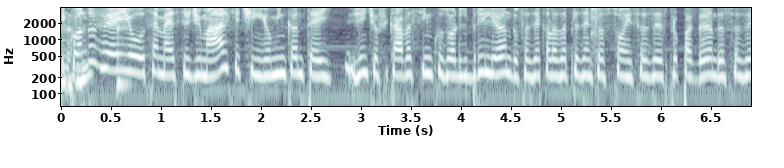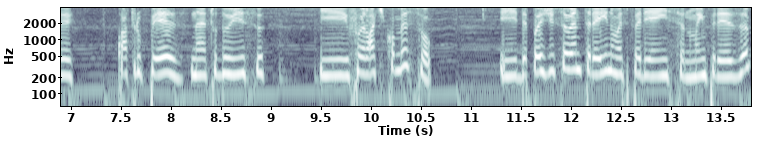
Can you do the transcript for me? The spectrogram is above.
e quando veio o semestre de marketing, eu me encantei. Gente, eu ficava assim com os olhos brilhando, fazia aquelas apresentações, fazer as propagandas, fazer 4Ps, né, tudo isso. E foi lá que começou. E depois disso eu entrei numa experiência numa empresa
